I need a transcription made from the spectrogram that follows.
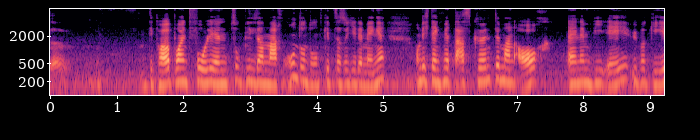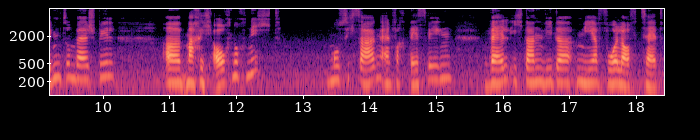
äh, die PowerPoint-Folien zu Bildern machen und und und. Gibt es also jede Menge. Und ich denke mir, das könnte man auch einem VA übergeben zum Beispiel. Äh, Mache ich auch noch nicht, muss ich sagen, einfach deswegen, weil ich dann wieder mehr Vorlaufzeit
